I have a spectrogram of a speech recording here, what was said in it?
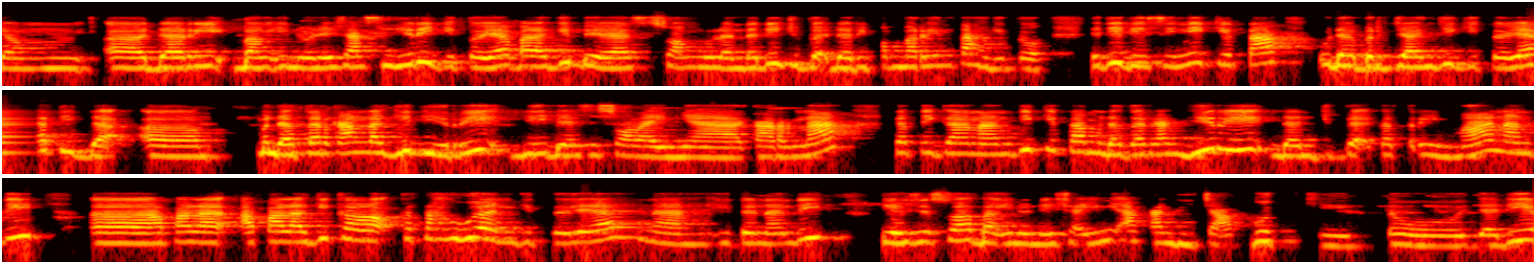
yang uh, dari Bank Indonesia sendiri gitu ya, apalagi beasiswa unggulan tadi juga dari pemerintah gitu. Jadi di sini kita udah berjanji gitu ya, tidak uh, mendaftarkan lagi diri di beasiswa lainnya karena ketika nanti kita mendaftarkan diri dan juga keterima nanti uh, apalagi, apalagi kalau ketahuan gitu ya, nah itu nanti beasiswa Bank Indonesia ini akan dicabut gitu. Jadi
